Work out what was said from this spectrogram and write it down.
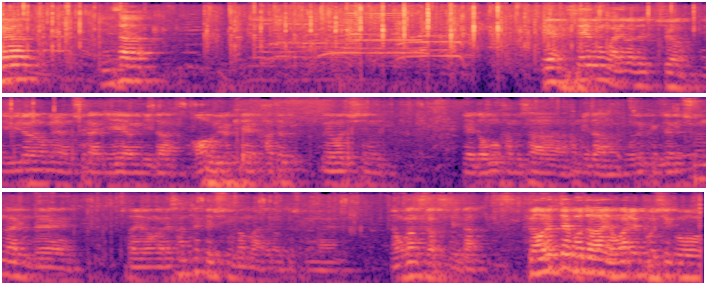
차렷 인사 네, 새해 복 많이 받으십시오. 예, 유령을 연출한 이혜영입니다. 어우, 이렇게 가득 메워주신 예, 너무 감사합니다. 오늘 굉장히 추운 날인데 저희 영화를 선택해 주신 것만으로도 정말 영광스럽습니다. 그 어느 때보다 영화를 보시고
